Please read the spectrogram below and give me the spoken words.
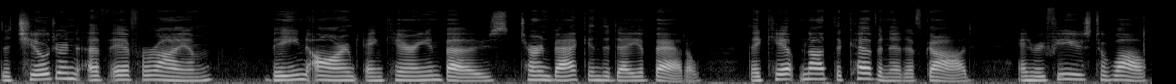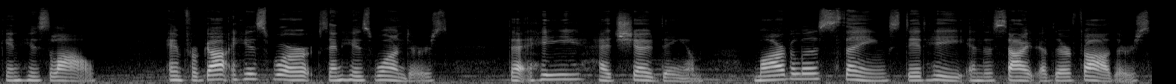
The children of Ephraim, being armed and carrying bows, turned back in the day of battle. They kept not the covenant of God and refused to walk in his law, and forgot his works and his wonders that he had showed them. Marvelous things did he in the sight of their fathers,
